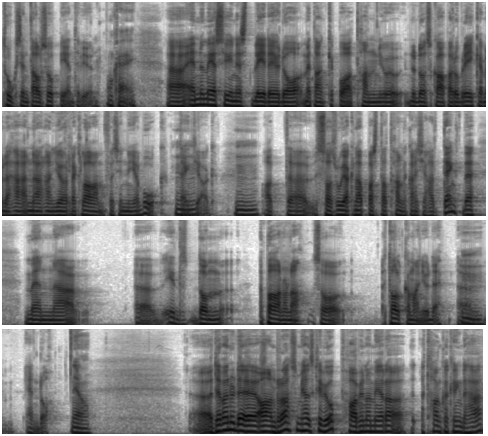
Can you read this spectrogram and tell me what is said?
togs inte alls upp i intervjun. Okej. Uh, ännu mer cyniskt blir det ju då med tanke på att han ju nu då skapar rubriker med det här när han gör reklam för sin nya bok, Mm. tänkte jag. Mm. Att, uh, så tror jag knappast att han kanske hade tänkt det, men uh, uh, de banorna så tolkar man ju det uh, Mm. ändå. Ja. Uh, det var nu det andra som jag hade skrivit upp. Har vi några mera tankar kring det här?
